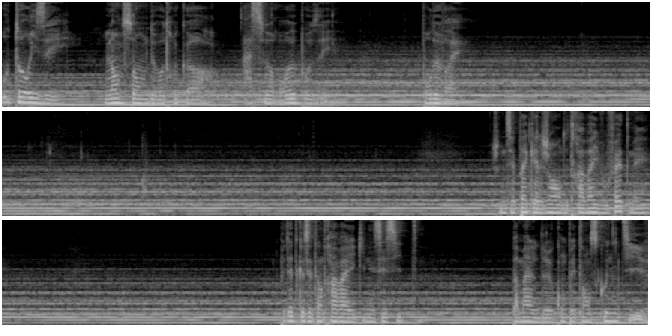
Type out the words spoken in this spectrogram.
Autorisez l'ensemble de votre corps à se reposer pour de vrai. Je ne sais pas quel genre de travail vous faites, mais peut-être que c'est un travail qui nécessite pas mal de compétences cognitives,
